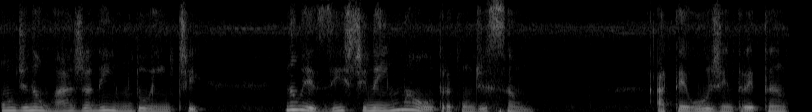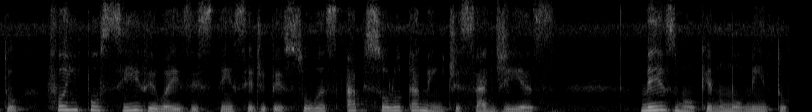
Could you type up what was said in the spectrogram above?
onde não haja nenhum doente. Não existe nenhuma outra condição. Até hoje, entretanto, foi impossível a existência de pessoas absolutamente sadias. Mesmo que no momento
